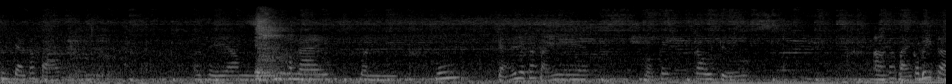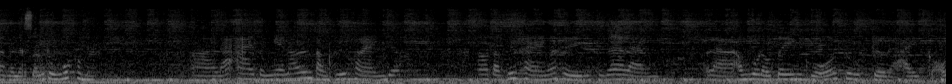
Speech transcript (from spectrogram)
xin chào các bạn ờ, Thì um, hôm nay mình muốn kể cho các bạn nghe một cái câu chuyện à, Các bạn có biết về lịch sử Trung Quốc không ạ? À? đã ai từng nghe nói đến Tần Thủy Hoàng chưa? À, Tần Thủy Hoàng á thì thực ra là là ông vua đầu tiên của triều đại cổ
